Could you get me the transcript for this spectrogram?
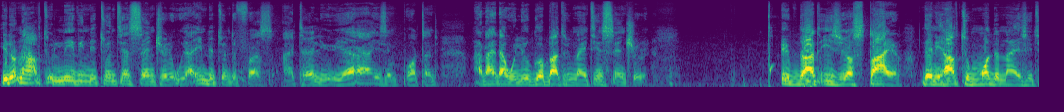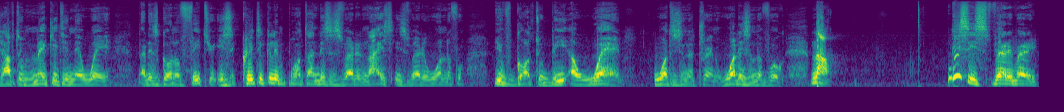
You don't have to live in the 20th century. We are in the 21st. I tell you, yeah, it's important. And either will you go back to the 19th century. If that is your style, then you have to modernize it. You have to make it in a way that is going to fit you. It's critically important. This is very nice. It's very wonderful. You've got to be aware what is in the trend, what is in the vogue. Now, this is very, very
